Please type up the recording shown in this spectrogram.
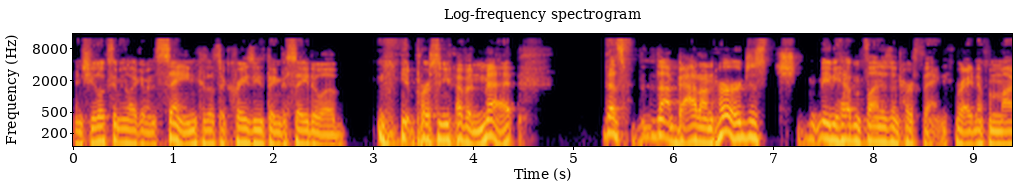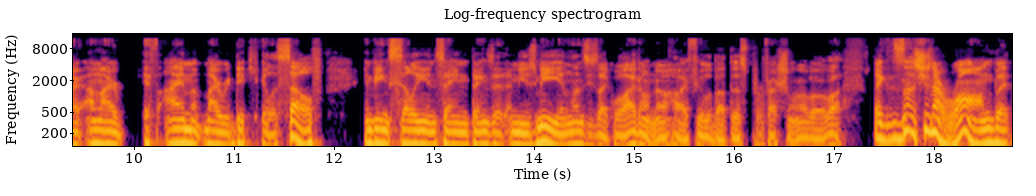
And she looks at me like I'm insane because that's a crazy thing to say to a person you haven't met. That's not bad on her. Just maybe having fun isn't her thing, right? And if I'm my, am I, if I'm my ridiculous self and being silly and saying things that amuse me, and Lindsay's like, well, I don't know how I feel about this professional, blah blah blah. Like, it's not, she's not wrong, but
